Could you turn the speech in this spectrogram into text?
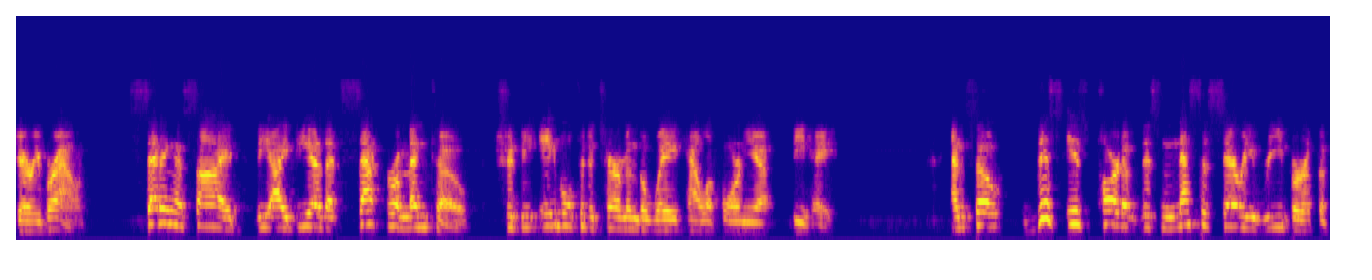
Jerry Brown. Setting aside the idea that Sacramento should be able to determine the way California behaves. And so this is part of this necessary rebirth of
